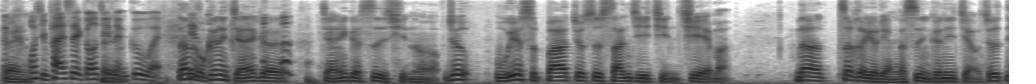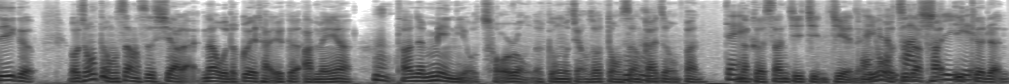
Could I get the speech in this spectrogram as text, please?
对，我请拍摄公斤的顾问。但是我跟你讲一个 讲一个事情哦，就五月十八就是三级警戒嘛。那这个有两个事情跟你讲，就是第一个，我从董事长室下来，那我的柜台有一个阿梅啊，嗯，他就面有愁容的跟我讲说，董事长该怎么办？对，那个三级警戒呢？因为我知道他一个人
